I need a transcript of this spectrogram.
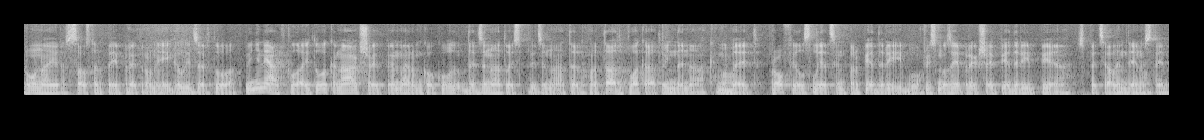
runa ir savstarpēji pretrunīga. Līdz ar to viņi neatklāja to, ka nāk šeit, piemēram, kaut ko dedzināt vai spridzināt. Ar, ar tādu plakātu viņi nenāk. Mm. Bet profils liecina par piedarību, vismaz iepriekšēju piedarību pie speciāliem dienestiem.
